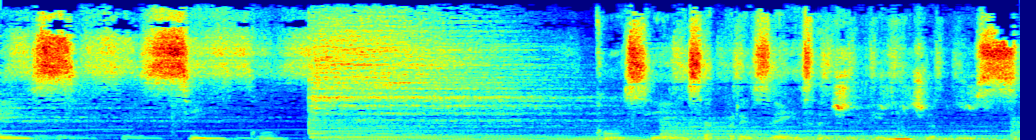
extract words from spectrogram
6, 5. Consciência, presença divina de luz.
